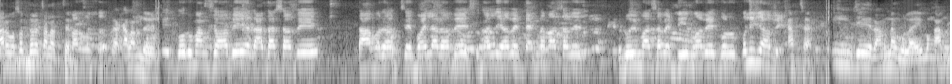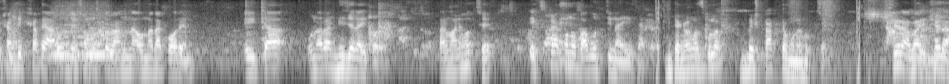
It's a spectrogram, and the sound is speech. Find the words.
বারো বছর ধরে চালাচ্ছেন। বারো বছর। আলহামদুলিল্লাহ। গরু মাংস হবে রাজহাঁস হবে তারপরে হচ্ছে ব্রয়লার হবে সোনালি হবে ট্যাংরা মাছ হবে রুই মাছ হবে ডিম হবে গরুর কলিজা হবে। আচ্ছা এই যে রান্নাগুলা এবং আনুষঙ্গিক সাথে আরও যে সমস্ত রান্না ওনারা করেন এইটা ওনারা নিজেরাই করেন। তার মানে হচ্ছে এক্সট্রা কোনো বাবুর্চি নাই এখানে। ট্যাংরা মাছগুলো বেশ টাটকা মনে হচ্ছে। সেরা ভাই সেরা।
